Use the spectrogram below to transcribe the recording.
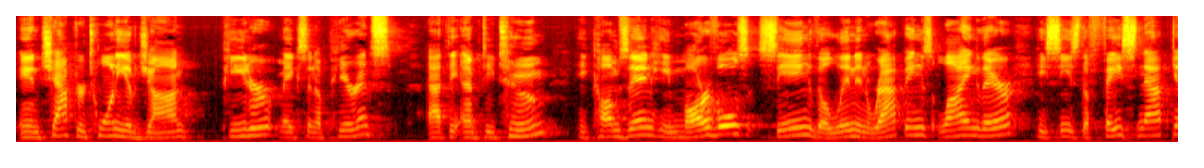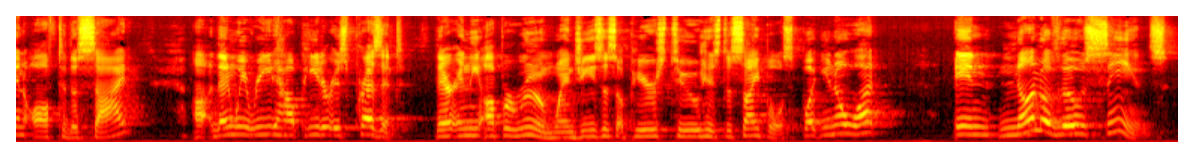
in chapter 20 of John, Peter makes an appearance at the empty tomb. He comes in, he marvels, seeing the linen wrappings lying there. He sees the face napkin off to the side. Uh, then we read how Peter is present there in the upper room when Jesus appears to his disciples. But you know what? In none of those scenes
